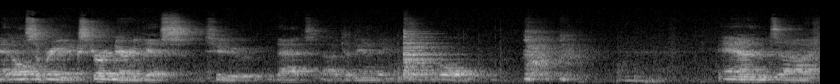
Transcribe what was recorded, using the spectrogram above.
and also bringing extraordinary gifts to that uh, demanding role. And uh,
